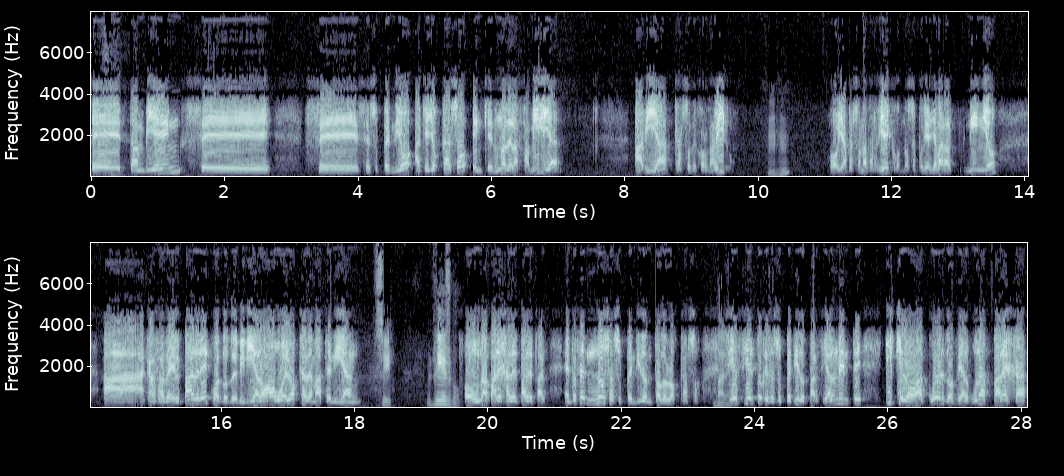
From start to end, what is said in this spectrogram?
Eh, también se, se, se suspendió aquellos casos en que en una de las familias había casos de coronavirus o ya personas de riesgo. No se podía llevar al niño a, casa del padre cuando vivían los abuelos que además tenían sí. riesgo. O una pareja del padre tal. Entonces no se ha suspendido en todos los casos. Sí es cierto que se ha suspendido parcialmente y que los acuerdos de algunas parejas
